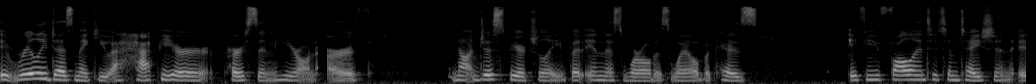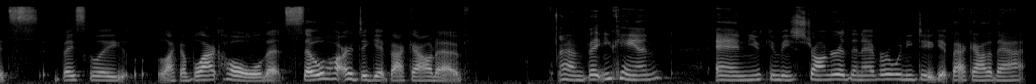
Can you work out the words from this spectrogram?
it really does make you a happier person here on earth, not just spiritually, but in this world as well, because if you fall into temptation, it's basically like a black hole that's so hard to get back out of. Um, but you can, and you can be stronger than ever when you do get back out of that.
